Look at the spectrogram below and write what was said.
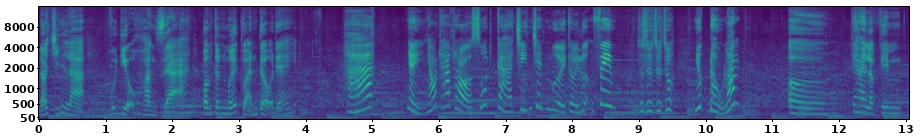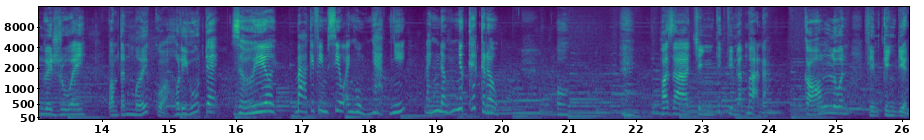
Đó chính là Vũ điệu hoàng dã Bom tấn mới của Ấn Độ đấy. Hả? Nhảy nhót hát hò suốt cả 9 trên 10 thời lượng phim. Thôi thôi thôi thôi Nhức đầu lắm. Ờ Thế hay là phim Người ruồi Bom tấn mới của Hollywood đấy. Trời ơi Ba cái phim siêu anh hùng nhảm nhí Đánh đấm nhức hết cả đầu. Ồ Hóa ra Trinh thích phim lãng mạn à? Có luôn Phim kinh điển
